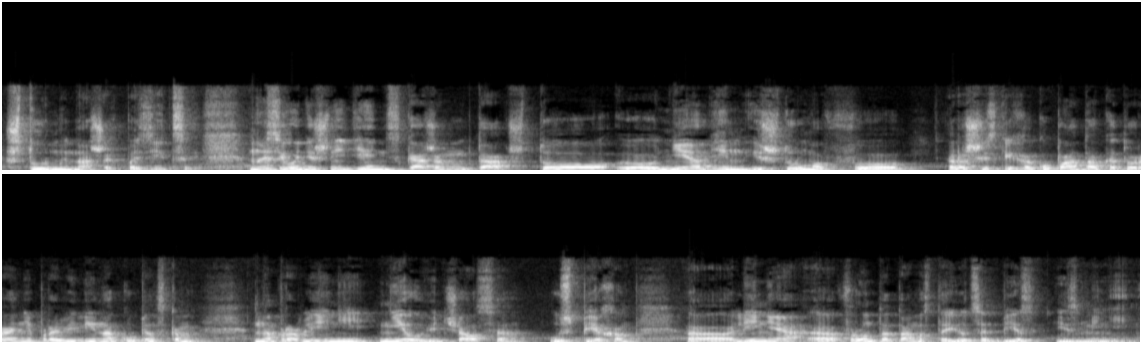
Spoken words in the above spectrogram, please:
штурмы наших позиций. На сегодняшний день, скажем так, что ни один из штурмов российских оккупантов, которые они провели на Купинском направлении, не увенчался успехом. Э, Линия э, фронта там остается без изменений.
